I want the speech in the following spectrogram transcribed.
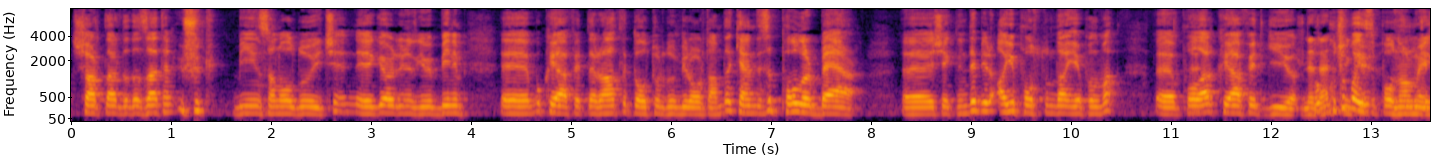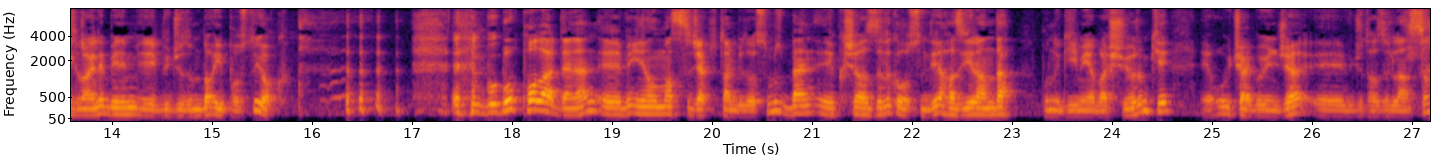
şartlarda da zaten üşük bir insan olduğu için e, gördüğünüz gibi benim e, bu kıyafetle rahatlıkla oturduğum bir ortamda kendisi polar bear e, şeklinde bir ayı postundan yapılma e, polar kıyafet giyiyor. Neden? Bu kutup Çünkü ayısı postu. normal itibariyle benim e, vücudumda ayı postu yok. bu, Bu polar denen e, ve inanılmaz sıcak tutan bir dostumuz. Ben e, kışa hazırlık olsun diye Haziran'da bunu giymeye başlıyorum ki e, o 3 ay boyunca e, vücut hazırlansın.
